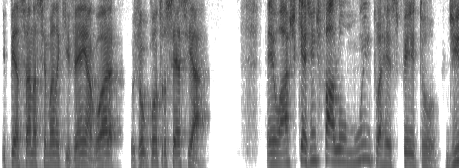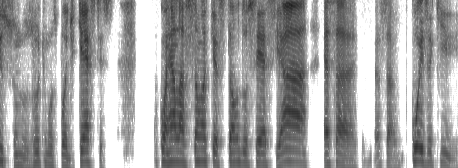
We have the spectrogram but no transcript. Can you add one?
e pensar na semana que vem, agora, o jogo contra o CSA? Eu acho que a gente falou muito a respeito disso nos últimos podcasts, com relação à questão do CSA, essa, essa coisa que,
